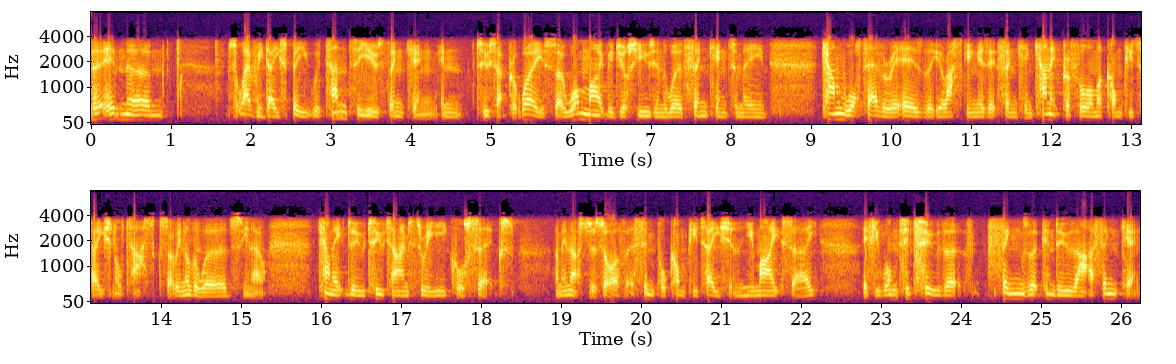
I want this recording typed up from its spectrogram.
that in um, sort of everyday speak, we tend to use thinking in two separate ways. So one might be just using the word thinking to mean can whatever it is that you're asking, is it thinking, can it perform a computational task? So in other words, you know, can it do two times three equals six? I mean, that's just sort of a simple computation. And you might say, if you wanted to, that things that can do that are thinking.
